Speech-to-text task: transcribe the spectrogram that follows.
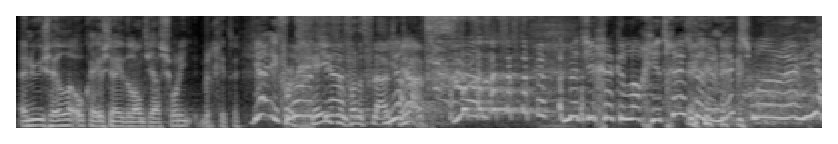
En nu is heel ook Oost-Nederland, ja sorry Brigitte, Ja, ik hoor het, vergeven ja. van het fluitokruid. Ja, met je gekke lachje. Het geeft verder niks, maar eh, ja,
